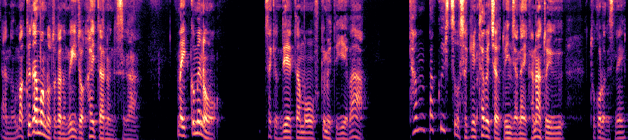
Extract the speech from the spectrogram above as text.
あの、まあ、果物とかでもいいとは書いてあるんですが、まあ、1個目の、さっきのデータも含めて言えば、タンパク質を先に食べちゃうといいんじゃないかなというところですね。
